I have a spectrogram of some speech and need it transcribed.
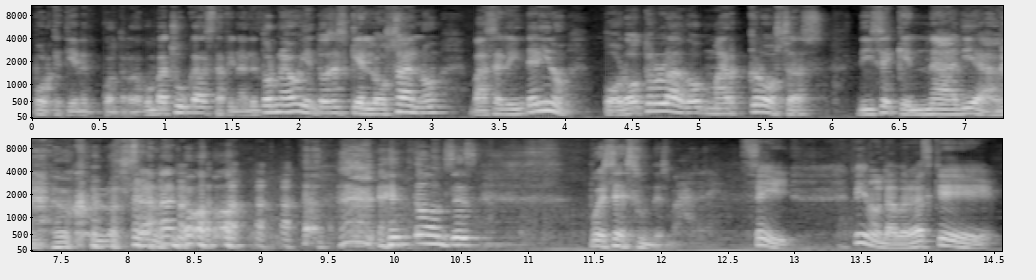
porque tiene contrato con Pachuca hasta final del torneo y entonces que Lozano va a ser el interino. Por otro lado, Marc Rosas dice que nadie ha hablado con Lozano. entonces, pues es un desmadre. Sí, no, la verdad es que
